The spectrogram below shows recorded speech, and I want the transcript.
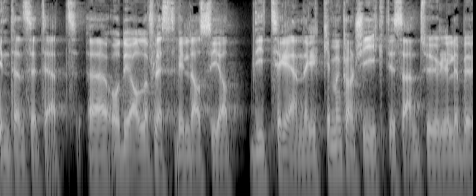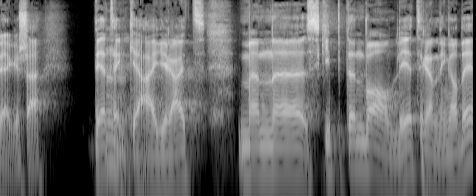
Eh, og de aller fleste vil da si at de trener ikke, men kanskje gikk de seg en tur eller beveger seg. Det mm. tenker jeg er greit. Men skip skipp den vanlige treninga di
